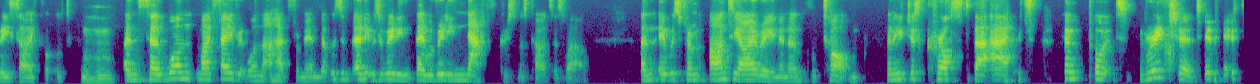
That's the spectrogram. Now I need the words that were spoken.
recycled. hmm And so one, my favourite one that I had from him, that was, and it was really, they were really naff Christmas cards as well. And it was from Auntie Irene and Uncle Tom, and he just crossed that out and put Richard in it.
